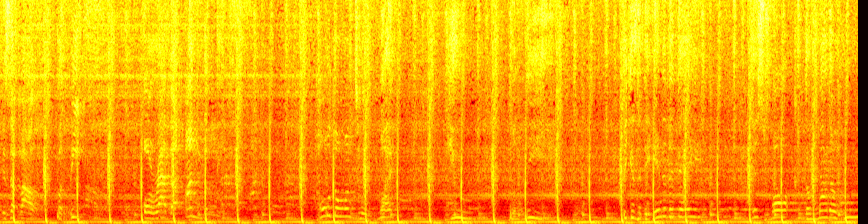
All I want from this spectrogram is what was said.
is about belief, or rather unbelief. Hold on to what you believe. Because at the end of the day, this walk, no matter who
